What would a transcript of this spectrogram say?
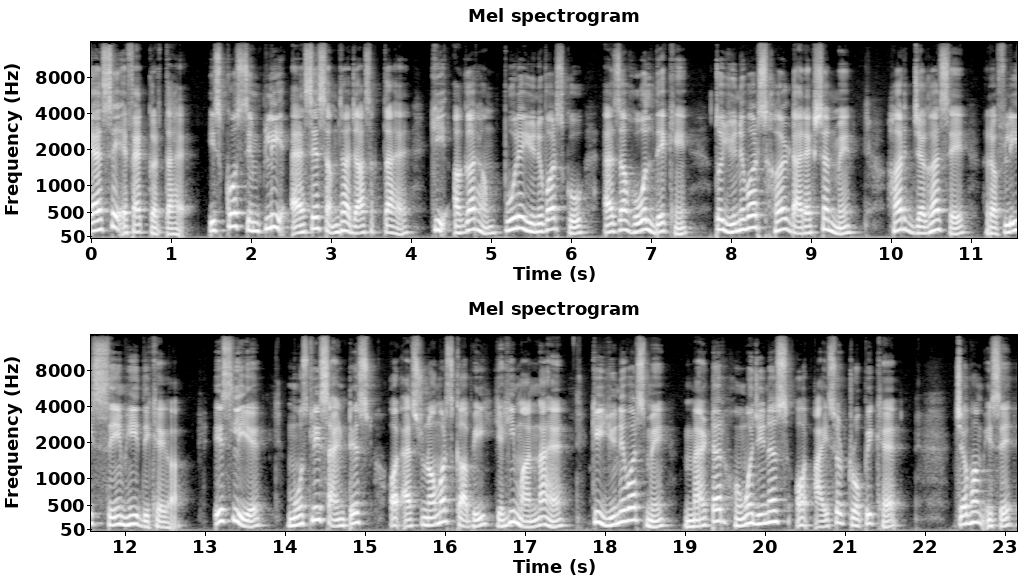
कैसे इफ़ेक्ट करता है। इसको सिंपली ऐसे समझा जा सकता है कि अगर हम पूरे यूनिवर्स को एज अ होल देखें तो यूनिवर्स हर डायरेक्शन में, हर जगह से रफली सेम ही दिखेगा। इसलिए मोस्टली साइंटिस्ट और एस्ट्रोनॉमर्स का भी यही मानना है कि यूनिवर्स में मैटर होमोजीनस और आइसोट्रोपिक है, जब हम इसे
